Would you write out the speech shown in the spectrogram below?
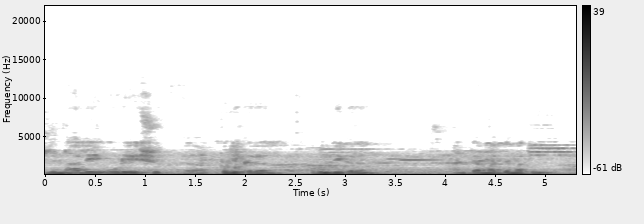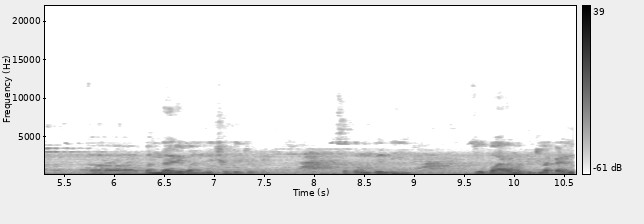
तिथले नाले ओढे शु खोलीकरण रुंदीकरण आणि त्या माध्यमातून बंधारे बांधले छोटे छोटे. असं करून त्यांनी जो बारामतीतला काही जो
